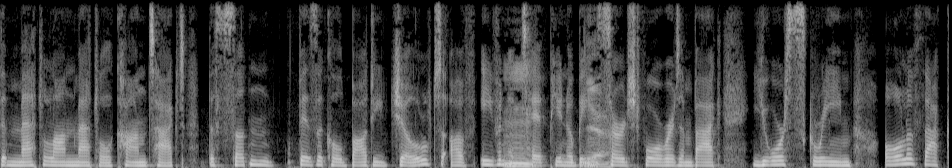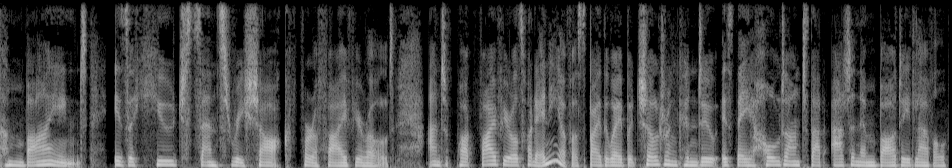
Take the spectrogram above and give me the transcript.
the metal on metal contact, the sudden physical body jolt of even mm. a tip, you know, being yeah. surged forward and back, your scream, all of that combined is a huge sensory shock for a five year old. And what five year olds, what any of us, by the way, but children can do is they hold on to that at an embodied level.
